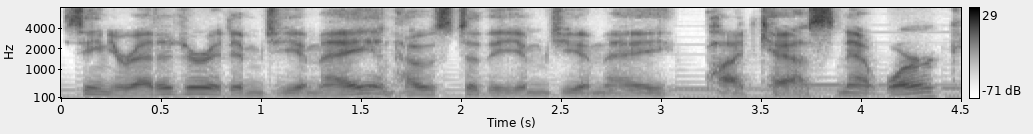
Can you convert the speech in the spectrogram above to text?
Senior Editor at MGMA and host of the MGMA Podcast Network.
